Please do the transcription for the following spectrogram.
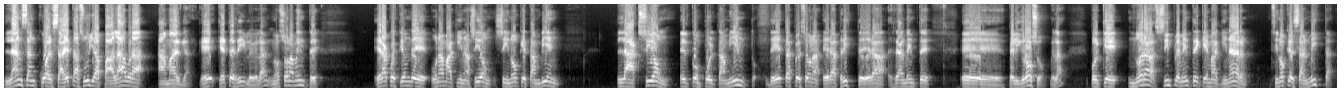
lanzan cual saeta suya palabra amarga. Qué, qué terrible, ¿verdad? No solamente era cuestión de una maquinación, sino que también la acción, el comportamiento de estas personas era triste, era realmente eh, peligroso, ¿verdad? Porque no era simplemente que maquinaran, sino que el salmista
